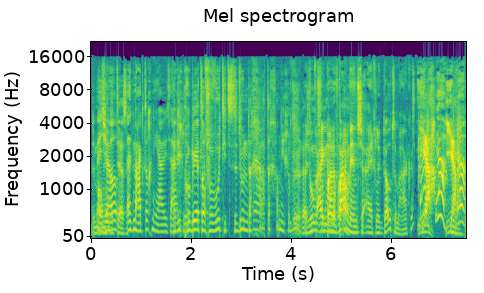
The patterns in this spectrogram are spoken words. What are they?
De man met de Tesla. het maakt toch niet uit En die eigenlijk. probeert dan verwoed iets te doen. Dat, Ja. gaat, dat gaat niet gebeuren. Dus we hoeven eigenlijk maar een paar mensen eigenlijk dood te maken. Ja, Ja, ja. ja.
